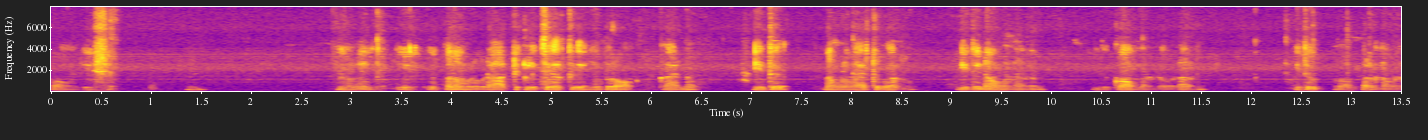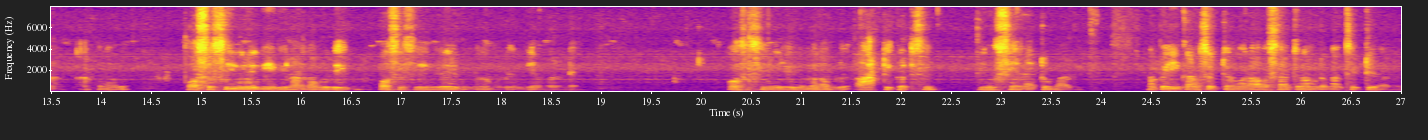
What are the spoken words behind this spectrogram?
ഫൗണ്ടേഷൻ നമ്മൾ ഇപ്പം നമ്മളിവിടെ ആർട്ടിക്കിൾ ചേർത്ത് കഴിഞ്ഞാൽ ഇത് റോങ് കാരണം ഇത് നമ്മൾ നേരത്തെ പറഞ്ഞു. ഇത് നൗണാണ് ഇത് കോമൺ നൗണാണ് ഇത് പ്രോപ്പർ നൗണാണ് അപ്പോൾ നമ്മൾ പോസസീവ് രീതിയിലാണ് നമ്മൾ ചെയ്യുന്നത് പോസസീവിൽ എഴുതുമ്പോൾ നമ്മൾ എന്ത് ചെയ്യാൻ വേണ്ടത് പോസസീവിൽ എഴുതുമ്പോൾ നമ്മൾ ആർട്ടിക്കിൾസ് യൂസ് ചെയ്യാനായിട്ട് പാടില്ല. അപ്പോൾ ഈ കൺസെപ്റ്റ് എന്ന് പറഞ്ഞാൽ അവസാനത്തെ നമ്മുടെ കൺസെപ്റ്റ് ഇതാണ്.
